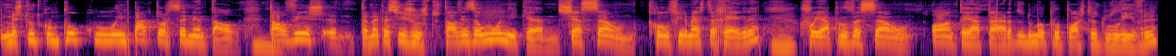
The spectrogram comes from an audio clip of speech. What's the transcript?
mas tudo com pouco impacto orçamental. Talvez, eh, também para ser justo, talvez a única exceção que confirma esta regra foi a aprovação ontem à tarde de uma proposta do LIVRE,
